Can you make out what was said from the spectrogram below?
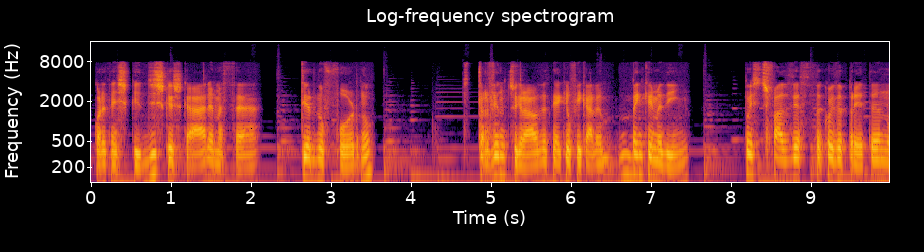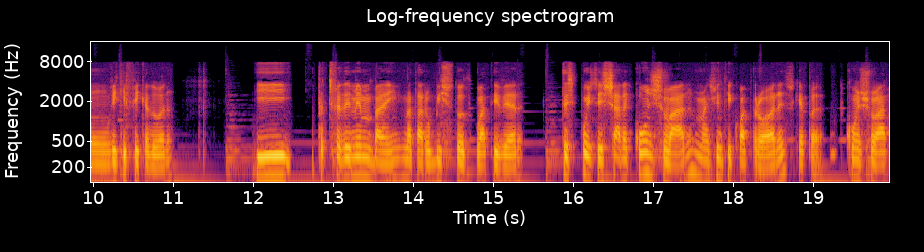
Agora tens que descascar a maçã, ter no forno, 300 graus, até aquilo ficar bem queimadinho. Depois desfazes essa coisa preta num liquidificador e para desfazer mesmo bem, matar o bicho todo que lá tiver, depois deixar a congelar mais 24 horas, que é para congelar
